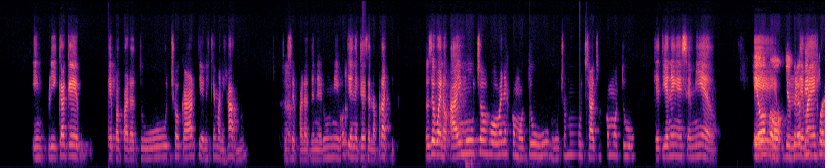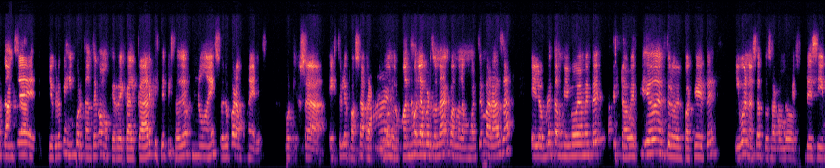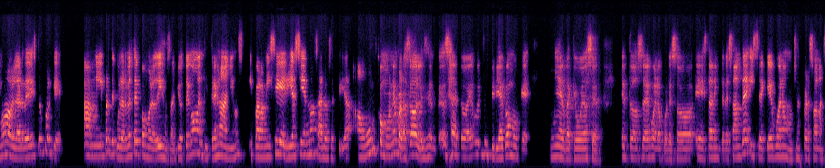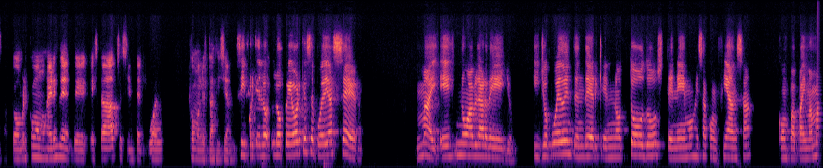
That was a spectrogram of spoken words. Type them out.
implica que para tú chocar tienes que manejar, ¿no? Entonces, para tener un hijo tiene que ser la práctica. Entonces, bueno, hay muchos jóvenes como tú, muchos muchachos como tú, que tienen ese miedo. Y ojo, yo creo que es importante, yo creo que es importante como que recalcar que este episodio no es solo para mujeres, porque, o sea, esto le pasa a todo el mundo. Cuando la persona, cuando la mujer se embaraza, el hombre también obviamente está metido dentro del paquete. Y bueno, exacto, o sea, como decidimos hablar de esto porque a mí particularmente, como lo dijo, o sea, yo tengo 23 años y para mí seguiría siendo, o sea, lo sentiría aún como un embarazo adolescente, o sea, todavía me sentiría como que, mierda, ¿qué voy a hacer? Entonces, bueno, por eso es tan interesante y sé que, bueno, muchas personas, tanto hombres como mujeres de, de esta edad, se sienten igual, como lo estás diciendo. Sí, porque lo, lo peor que se puede hacer, Mai, es no hablar de ello y yo puedo entender que no todos tenemos esa confianza con papá y mamá.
